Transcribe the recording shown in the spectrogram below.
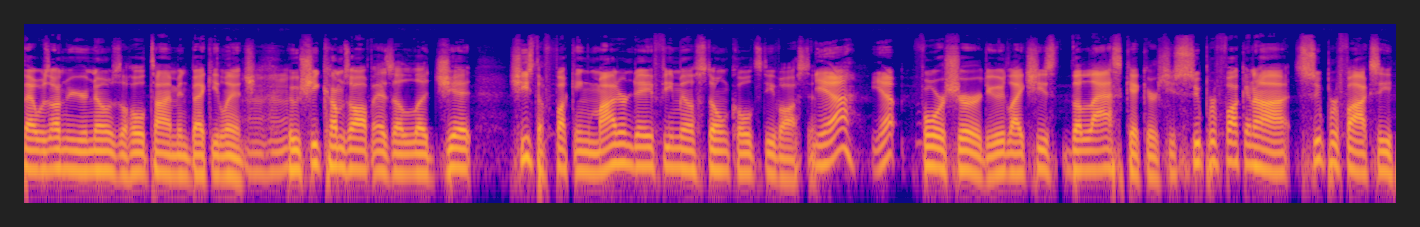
that was under your nose the whole time in Becky Lynch, Mm-hmm. who she comes off as a legit. She's the fucking modern day female Stone Cold Steve Austin. yeah. Yep. For sure, dude. Like she's the last kicker. She's super fucking hot, super foxy,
